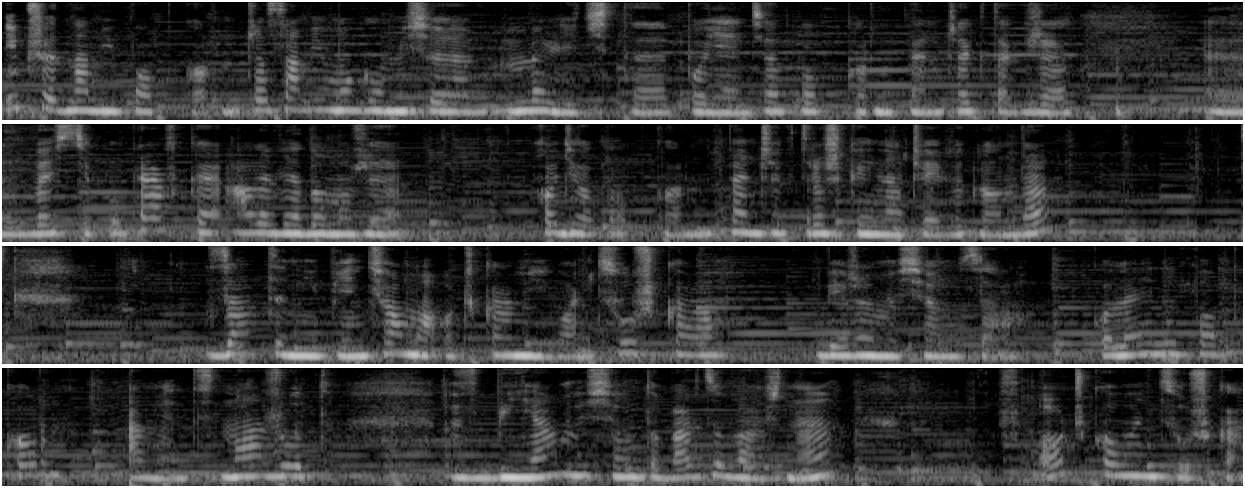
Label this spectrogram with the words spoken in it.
I przed nami popcorn. Czasami mogą mi się mylić te pojęcia popcorn, pęczek, także e, weźcie poprawkę, ale wiadomo, że chodzi o popcorn. Pęczek troszkę inaczej wygląda. Za tymi pięcioma oczkami łańcuszka bierzemy się za kolejny popcorn, a więc narzut. Wbijamy się, to bardzo ważne, w oczko łańcuszka.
